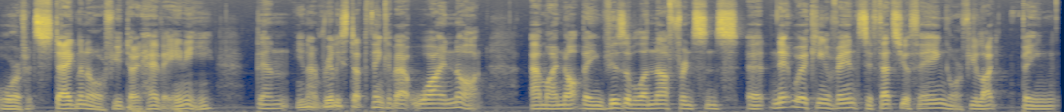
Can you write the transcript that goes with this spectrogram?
or if it's stagnant, or if you don't have any, then you know really start to think about why not. Am I not being visible enough, for instance, at networking events, if that's your thing, or if you like being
